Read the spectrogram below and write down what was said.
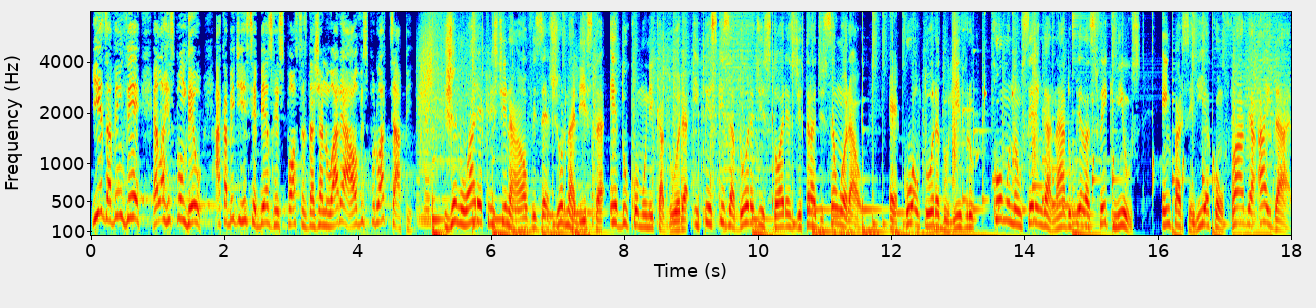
Isa, vem ver! Ela respondeu. Acabei de receber as respostas da Januária Alves por WhatsApp. Januária Cristina Alves é jornalista, educomunicadora e pesquisadora de histórias de tradição oral. É coautora do livro Como Não Ser Enganado pelas Fake News, em parceria com Flávia Aidar.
